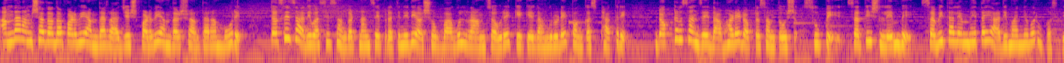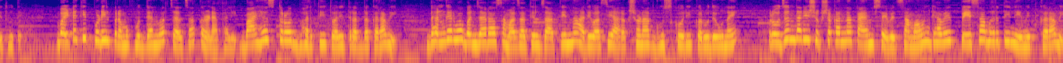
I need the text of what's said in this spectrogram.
आमदार आमशादादा पडवी आमदार राजेश पडवी आमदार शांताराम मोरे तसेच आदिवासी संघटनांचे प्रतिनिधी Ashok Bagul Ram Chaure K K Gangurde Pankaj Thackeray doctor Sanjay Dabhade doctor Santosh Supe Satish Lembhe Savita लेंभेताई आदी मान्यवर उपस्थित होते. बैठकीत पुढील प्रमुख मुद्द्यांवर चर्चा करण्यात आली. बाह्यस्त्रोत भरती त्वरित रद्द करावी. धनगर व बंजारा समाजातील जातींना आदिवासी आरक्षणात घुसखोरी करू देऊ नये. रोजंदारी शिक्षकांना कायम सेवेत सामावून घ्यावे. पेसा भरती नियमित करावी.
